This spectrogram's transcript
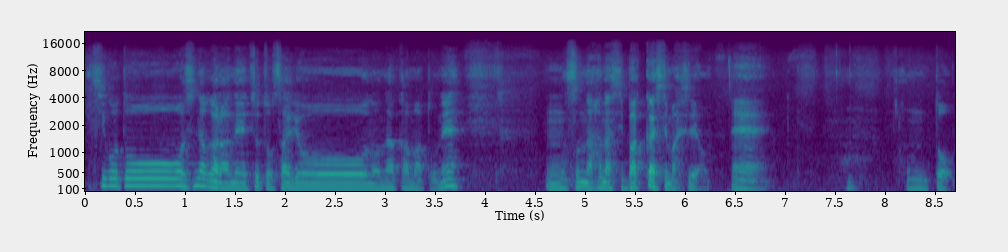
仕事をしながらねちょっと作業の仲間とねうん、そんな話ばっかりしてましたよ。ええー、ほんと。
